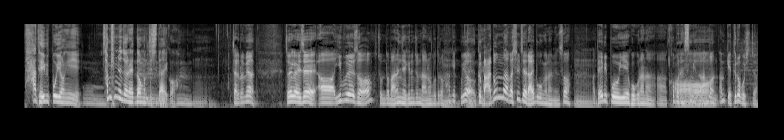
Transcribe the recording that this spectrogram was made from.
다 데이빗 보위 형이 음. 30년 전에 했던 음, 짓이다 이거. 음. 음. 자 그러면 저희가 이제 어, 2부에서 좀 더 많은 얘기는 좀 나눠보도록 음, 하겠고요. 네네. 그 마돈나가 실제 라이브 공연하면서 음. 어, 데이빗 보위의 곡을 하나 아, 커버를 어. 했습니다. 한번 함께 들어보시죠.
